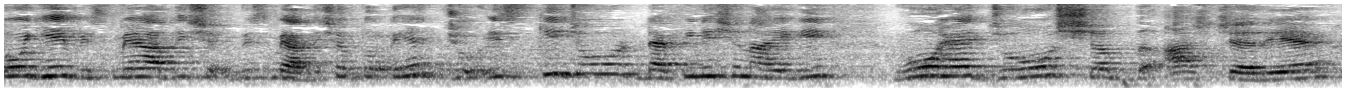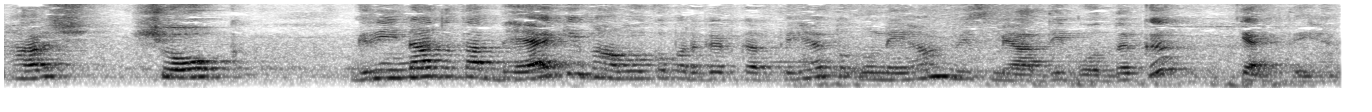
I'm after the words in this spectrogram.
तो ये विस्मय आदि विस्मय आदि शब्द होते हैं, जो इसकी जो डेफिनेशन आएगी, वो है जो शब्द आश्चर्य, हर्ष, शोक, घृणा तथा भय के भावों को प्रकट करते हैं तो उन्हें हम विस्मयादि बोधक कहते हैं।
